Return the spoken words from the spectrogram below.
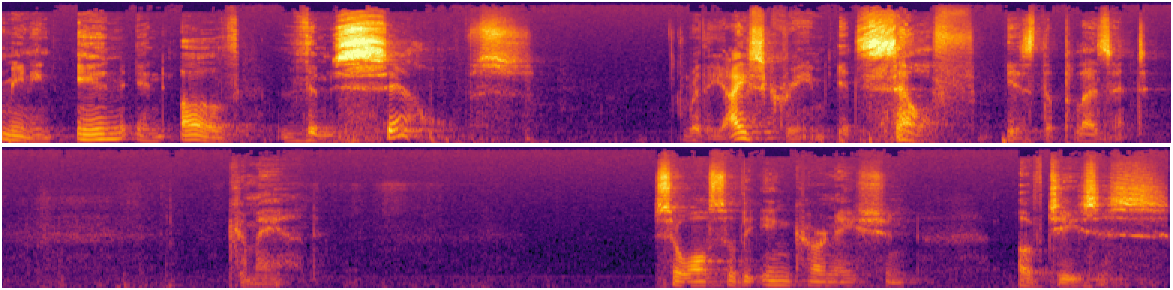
meaning in and of themselves, where the ice cream itself is the pleasant command. So, also the incarnation of Jesus.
